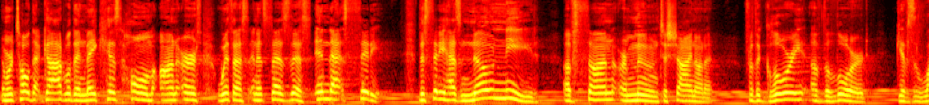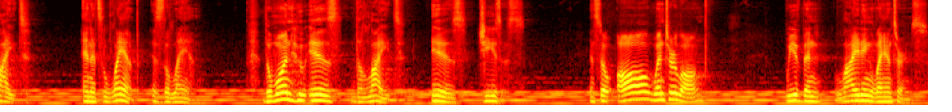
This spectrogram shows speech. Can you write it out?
And we're told that God will then make his home on earth with us. And it says this in that city, the city has no need of sun or moon to shine on it, for the glory of the Lord gives light, and its lamp is the Lamb. The one who is the light is Jesus. And so, all winter long, we have been lighting lanterns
